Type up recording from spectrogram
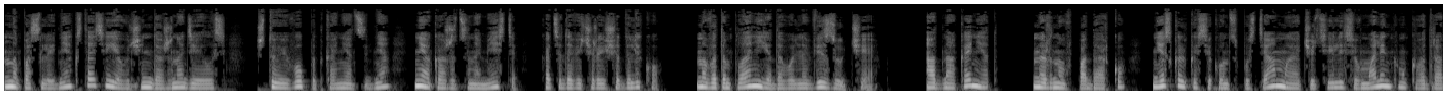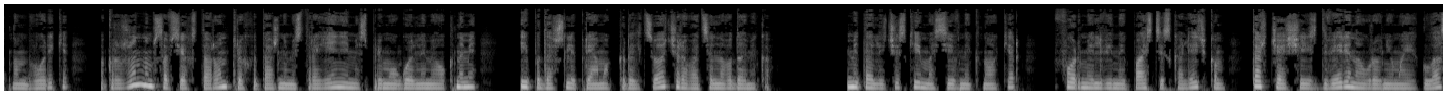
На последнее, кстати, я очень даже надеялась, что его под конец дня не окажется на месте, хотя до вечера еще далеко. Но в этом плане я довольно везучая. Однако нет. Нырнув подарку, несколько секунд спустя мы очутились в маленьком квадратном дворике, окруженном со всех сторон трехэтажными строениями с прямоугольными окнами, и подошли прямо к крыльцу очаровательного домика. Металлический массивный кнокер — в форме львиной пасти с колечком, торчащей из двери на уровне моих глаз,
